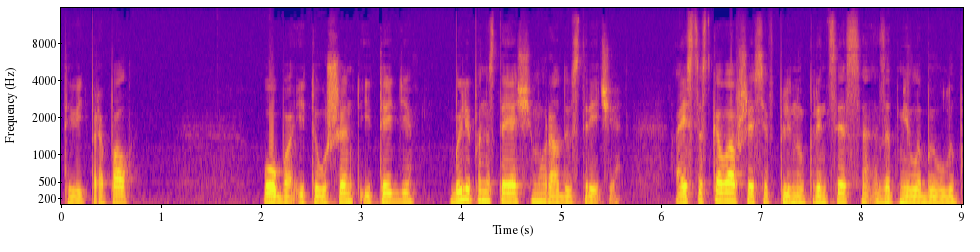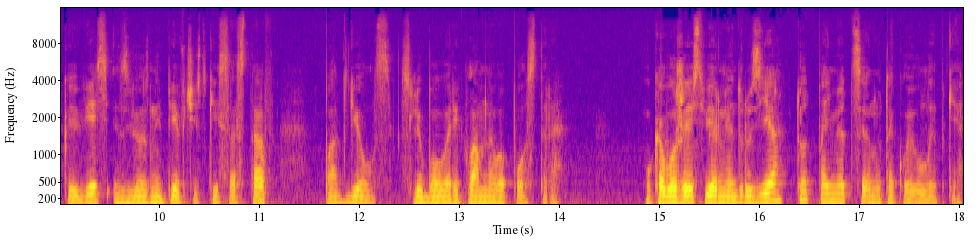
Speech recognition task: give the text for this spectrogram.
Ты ведь пропал?» Оба, и Таушент, и Тедди, были по-настоящему рады встрече, а истосковавшаяся в плену принцесса затмила бы улыбкой весь звездный певческий состав Pat Girls с любого рекламного постера. У кого же есть верные друзья, тот поймет цену такой улыбки.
